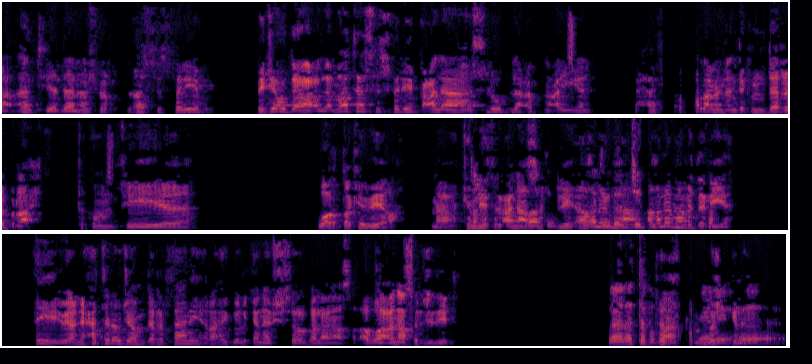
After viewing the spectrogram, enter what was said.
انت يا دان أشور تؤسس فريق بجودة أعلى ما تأسس فريق على أسلوب لعب معين. بحيث لو طلع من عندك مدرب راح تكون في ورطة كبيرة مع كمية العناصر اللي اغلبها أغلبها بدنيه إي يعني حتى لو جاء مدرب ثاني راح يقول لك أنا إيش أسوي بالعناصر؟ أبغى عناصر جديده لا أنا أتفق معك. يعني آه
